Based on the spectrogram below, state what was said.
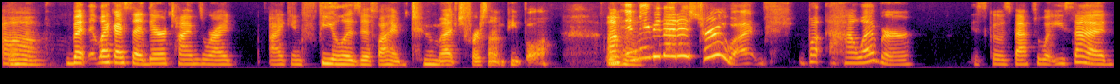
Um, but like I said, there are times where I I can feel as if I am too much for some people. Um, Mhm. and maybe that is true. I, but however, this goes back to what you said.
